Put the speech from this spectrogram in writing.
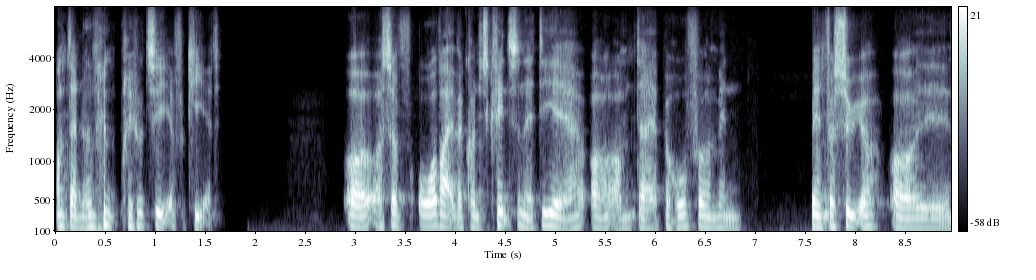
om der er noget, man prioriterer forkert. Og, og så overveje, hvad konsekvenserne af det er, og om der er behov for, at man, man forsøger at, øh,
